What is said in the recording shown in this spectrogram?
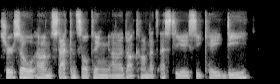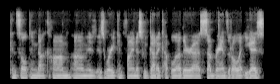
Sure. So um, stackdconsulting.com. Uh, that's S T A C K D consulting.com um, is, is where you can find us. We've got a couple other uh, sub brands that I'll let you guys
